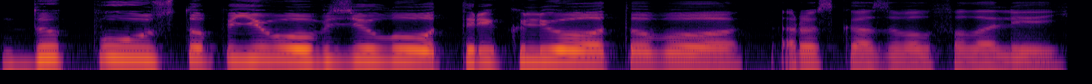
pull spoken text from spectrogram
«Да пустоб его взяло, треклятого!» — рассказывал Фалалей.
